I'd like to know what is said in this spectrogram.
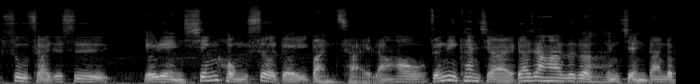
素材就是有点鲜红色的一板材，然后整体看起来加上它这个很简单的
